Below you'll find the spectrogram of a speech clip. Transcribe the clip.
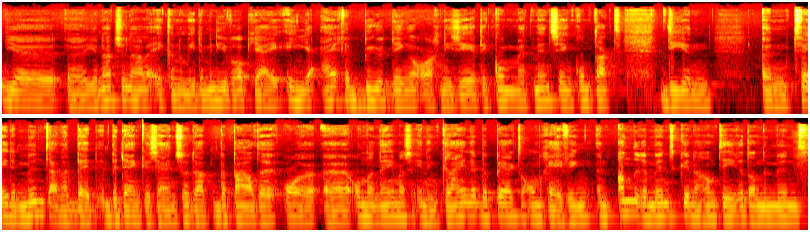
je, eh, je nationale economie, de manier waarop jij in je eigen buurt dingen organiseert. Ik kom met mensen in contact die een, een tweede munt aan het be- bedenken zijn, zodat bepaalde eh, ondernemers in een kleine, beperkte omgeving een andere munt kunnen hanteren dan de munt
